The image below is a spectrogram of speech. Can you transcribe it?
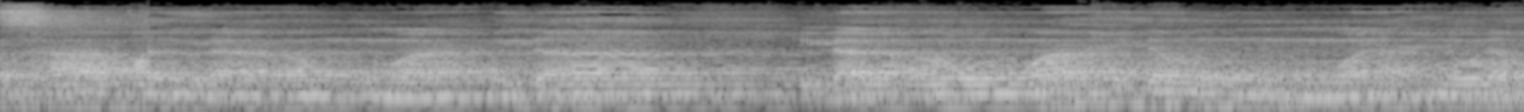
وإسحاق إلها واحدا إلها واحدا ونحن له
